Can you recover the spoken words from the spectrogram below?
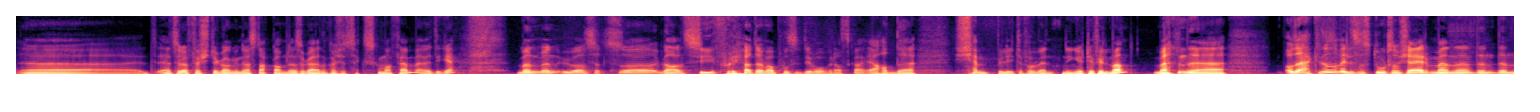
Eh, jeg tror det er første gangen jeg snakka om det, så ga jeg den kanskje 6,5. Jeg vet ikke. Men, men uansett så ga en syv fordi at jeg var positivt overraska. Jeg hadde kjempelite forventninger til filmen, men uh, Og det er ikke noe så veldig så stort som skjer, men eh, den, den,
